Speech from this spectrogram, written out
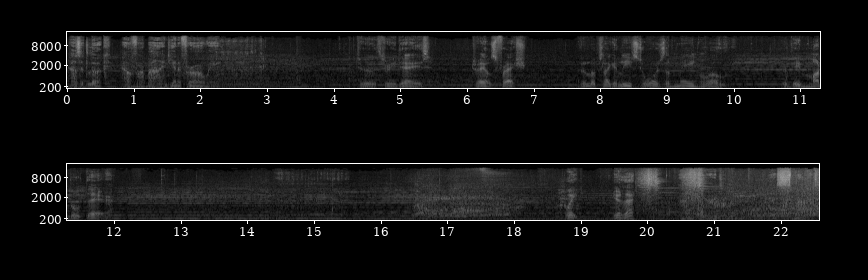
How's it look? How far behind Yennefer are we? Two or three days. Trail's fresh, but it looks like it leads towards the main road. Could be muddled there. Wait, hear that? I hear it. I smell it.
